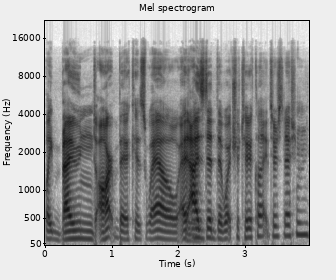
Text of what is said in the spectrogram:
like bound art book as well, Mm. as did the Witcher Two Collector's Edition.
